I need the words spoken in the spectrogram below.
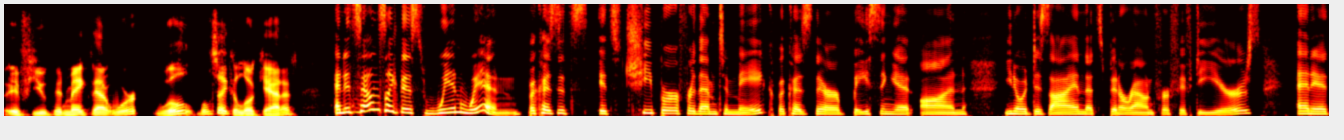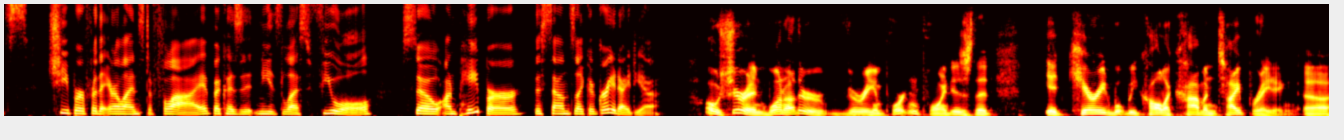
If you can make that work, we'll we'll take a look at it. And it sounds like this win-win because it's it's cheaper for them to make because they're basing it on, you know, a design that's been around for 50 years and it's cheaper for the airlines to fly because it needs less fuel. So on paper, this sounds like a great idea. Oh, sure. And one other very important point is that it carried what we call a common type rating. Uh,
